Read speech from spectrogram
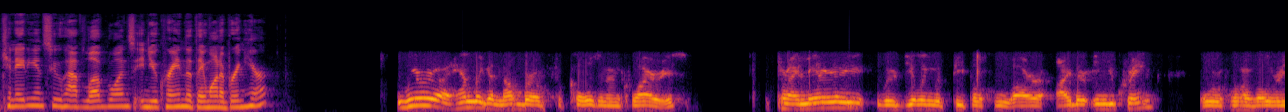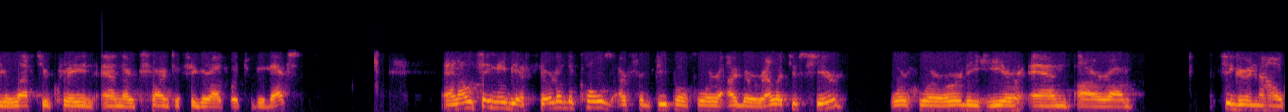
Canadians who have loved ones in Ukraine that they want to bring here? We're uh, handling a number of calls and inquiries. Primarily, we're dealing with people who are either in Ukraine or who have already left Ukraine and are trying to figure out what to do next. And I would say maybe a third of the calls are from people who are either relatives here or who are already here and are um, figuring out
